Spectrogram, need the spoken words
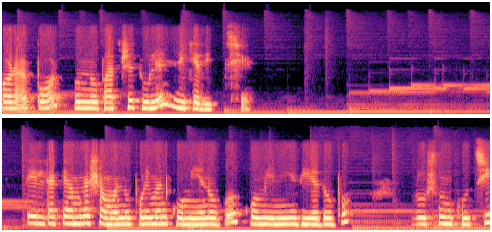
করার পর অন্য পাত্রে তুলে রেখে দিচ্ছি। তেলটাকে আমরা সামান্য পরিমাণ কমিয়ে নেব, কমিয়ে নিয়ে দিয়ে দেবো রসুন কুচি।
